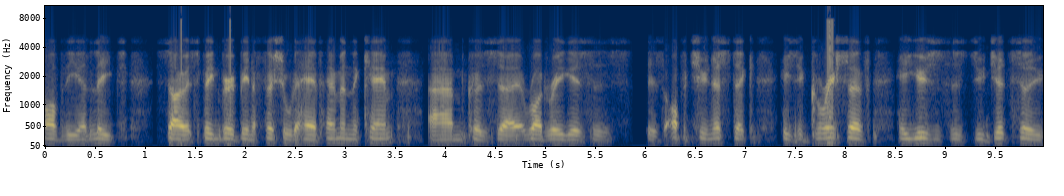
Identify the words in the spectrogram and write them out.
of the elite. So it's been very beneficial to have him in the camp because um, uh, Rodriguez is is opportunistic. He's aggressive. He uses his jiu-jitsu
